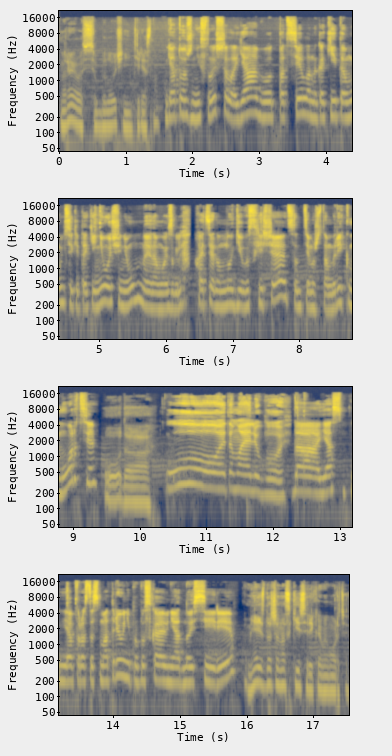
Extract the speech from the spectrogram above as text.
нравилось, все было очень интересно. Я тоже не слышала. Я вот подсела на какие-то мультики такие не очень умные, на мой взгляд. Хотя ну, многие восхищаются тем же там Рик Морти. О, да. О, это моя любовь. Да, я, я просто смотрю, не пропускаю ни одной серии. У меня есть даже носки с Риком и Морти.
